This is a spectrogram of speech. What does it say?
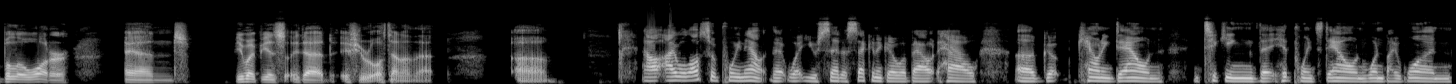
below water, and you might be instantly dead if you roll a 10 on that. Um, now, I will also point out that what you said a second ago about how uh, go, counting down and ticking the hit points down one by one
